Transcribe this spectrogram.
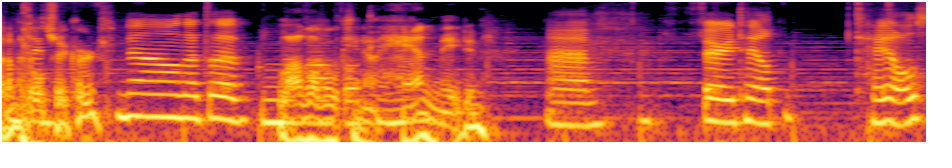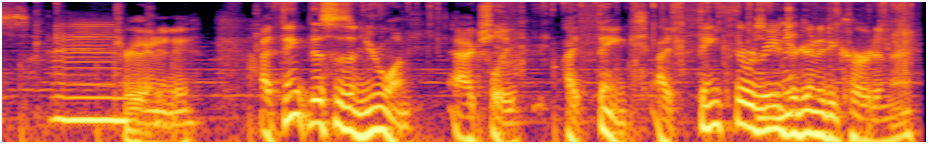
Is that a Madolche card? No, that's a Lava Volcano Handmaiden. Um, Fairy Tale Tales and Dragunity. I think this is a new one, actually. I think. I think there was a new Remake? Dragunity card in there.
